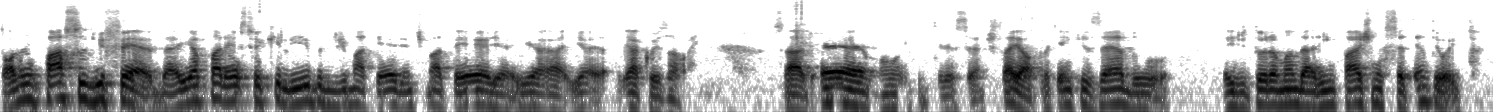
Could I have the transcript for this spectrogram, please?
tome um passo de fé, daí aparece o equilíbrio de matéria, antimatéria e a, e a, e a coisa vai, sabe? É muito interessante. Está aí, para quem quiser, do Editora Mandarim, página 78.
